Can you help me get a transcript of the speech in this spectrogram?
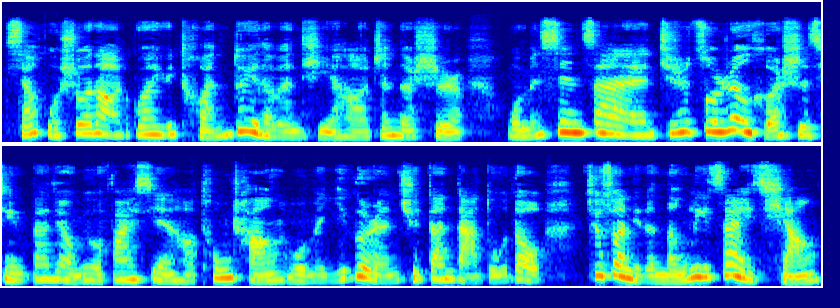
小虎说到关于团队的问题，哈，真的是我们现在其实做任何事情，大家有没有发现，哈，通常我们一个人去单打独斗，就算你的能力再强，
